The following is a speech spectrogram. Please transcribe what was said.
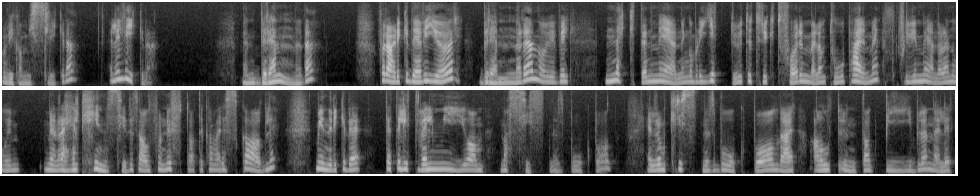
Og vi kan mislike det, eller like det. Men brenne det? For er det ikke det vi gjør? Brenner det når vi vil nekte en mening å bli gitt ut i trygt form mellom to permer, fordi vi mener det er noe vi mener er helt hinsides all fornuft, og at det kan være skadelig? Minner ikke det dette litt vel mye om nazistenes bokbål? Eller om kristnes bokbål der alt unntatt Bibelen eller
